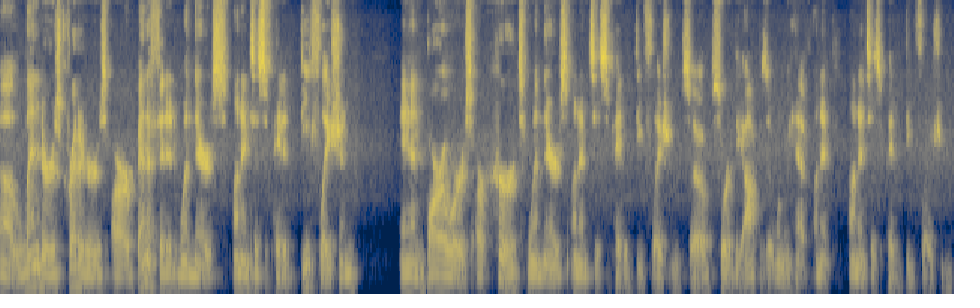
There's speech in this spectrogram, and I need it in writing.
uh, lenders, creditors are benefited when there's unanticipated deflation and borrowers are hurt when there's unanticipated deflation. So, sort of the opposite when we have un- unanticipated deflation.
